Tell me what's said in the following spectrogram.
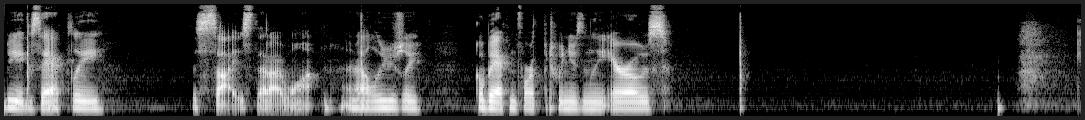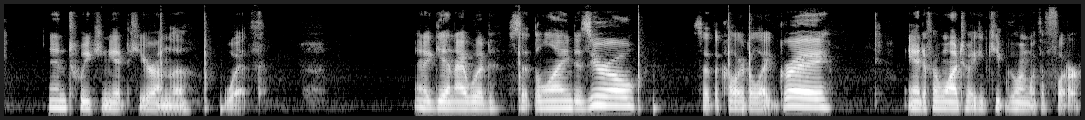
be exactly the size that I want. And I'll usually go back and forth between using the arrows and tweaking it here on the width. And again, I would set the line to zero, set the color to light gray, and if I wanted to, I could keep going with a footer.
